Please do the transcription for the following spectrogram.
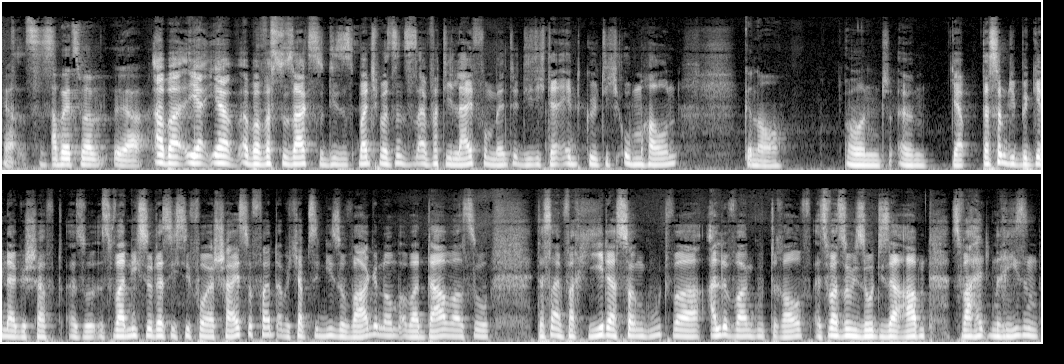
Ja. ist- Aber jetzt mal, ja, Aber ja, ja, aber was du sagst, so dieses, manchmal sind es einfach die Live-Momente, die dich dann endgültig umhauen. genau. Und ähm, ja, das haben die Beginner geschafft. Also es war nicht so, dass ich sie vorher scheiße fand, aber ich habe sie nie so wahrgenommen. Aber da war es so, dass einfach jeder Song gut war, alle waren gut drauf. Es war sowieso dieser Abend, es war halt ein riesen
